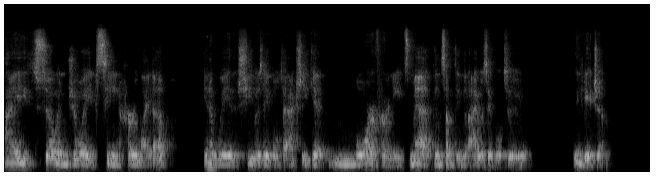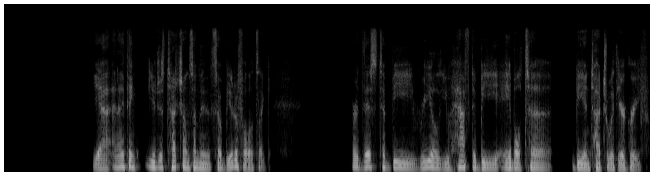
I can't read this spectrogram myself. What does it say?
I so enjoyed seeing her light up in a way that she was able to actually get more of her needs met than something that I was able to engage in. Yeah. And I think you just touched on something that's so beautiful. It's like for this to be real, you have to be able to be in touch with your grief,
